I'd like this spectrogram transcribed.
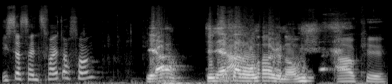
Ist das sein zweiter Song? Ja, den Ja. hat er runtergenommen. Ah, okay.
